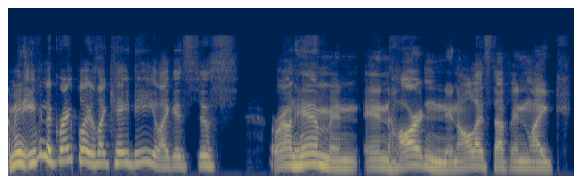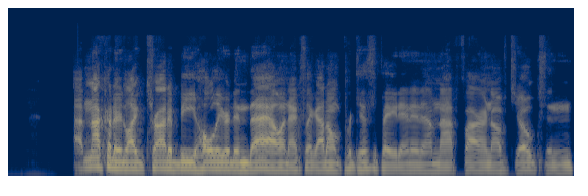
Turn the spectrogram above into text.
I mean, even the great players like KD, like it's just around him and and Harden and all that stuff. And like I'm not gonna like try to be holier than thou and act like I don't participate in it. I'm not firing off jokes and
